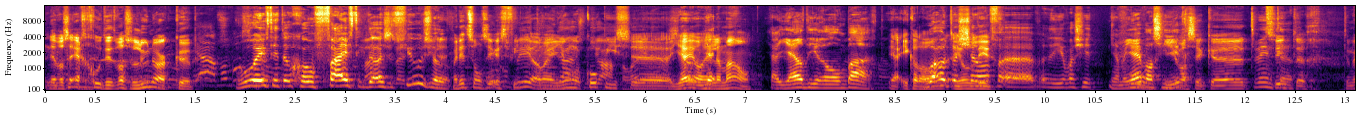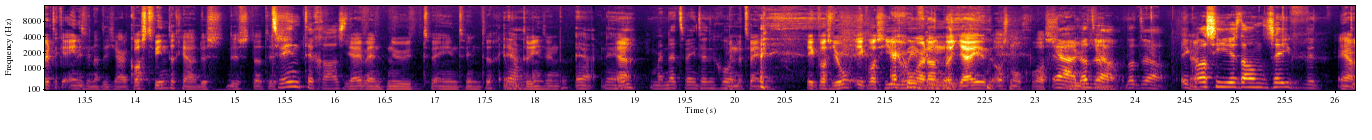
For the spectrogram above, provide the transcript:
Dit was echt goed. Dit was Lunar Cup. Hoe heeft dit ook gewoon 50.000 views ook? Maar dit is onze eerste video. Maar jonge koppies, eh, jij al Ja. helemaal. Ja, jij had hier al een baard. Ja, ik had Hoe al oud was heel je lief. al? eh, hier was je... Ja, maar jij was hier, Hier was ik eh 20. 20. Toen werd ik 21 dit jaar. Ik was 20 jaar, dus, dus dat is... 20 gast. Jij bent nu 22, ik Ja. ben 23. Ja, nee. Ja. Ik ben net 22 Ik ben geworden. er 22. Ik was, jong, ik was hier jonger dan dat jij alsnog was. Ja, nu, dat wel, dat wel. Ik was hier dan 17. Ja.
